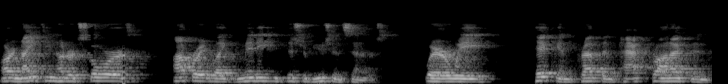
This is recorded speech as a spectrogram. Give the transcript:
Our 1,900 stores operate like mini distribution centers where we pick and prep and pack product and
